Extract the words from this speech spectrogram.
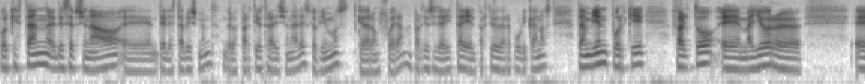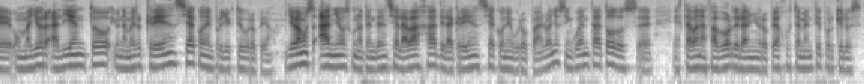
porque están decepcionados eh, del establishment, de los partidos tradicionales, lo vimos, quedaron fuera, el Partido Socialista y el Partido de los Republicanos. También porque faltó eh, mayor eh, un mayor aliento y una mayor creencia con el proyecto europeo. Llevamos años con una tendencia a la baja de la creencia con Europa. En los años 50 todos eh, estaban a favor de la Unión Europea justamente porque los,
